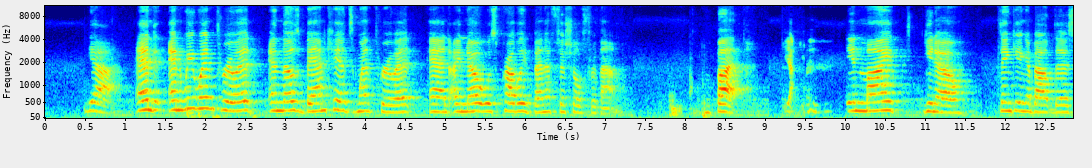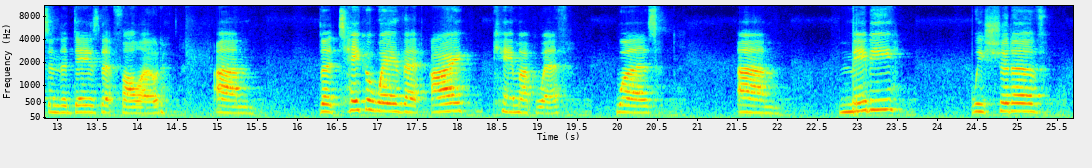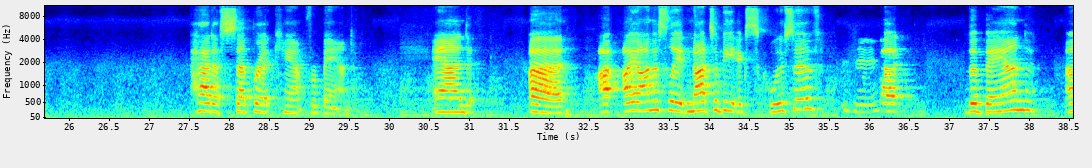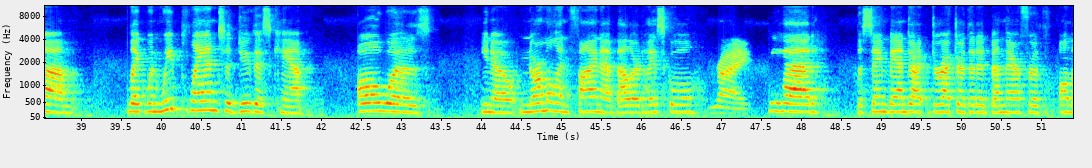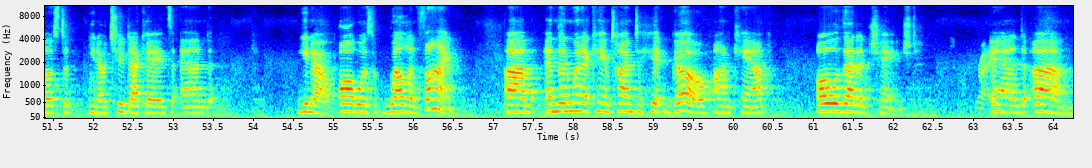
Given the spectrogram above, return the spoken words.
yeah. And and we went through it and those band kids went through it and I know it was probably beneficial for them. But yeah in my, you know, thinking about this in the days that followed, um, the takeaway that I came up with was um, maybe we should have had a separate camp for band. And uh, I, I honestly, not to be exclusive, Mm-hmm. But the band, um, like when we planned to do this camp, all was, you know, normal and fine at Ballard High School. Right. We had the same band di- director that had been there for almost, a, you know, two decades, and, you know, all was well and fine. Um, and then when it came time to hit go on camp, all of that had changed. Right. And um,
